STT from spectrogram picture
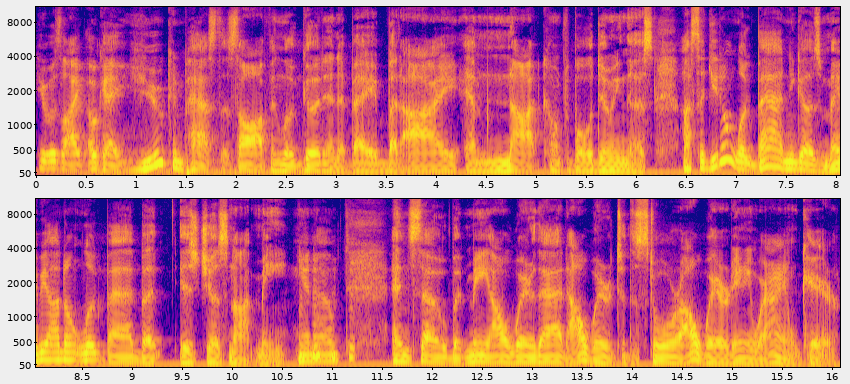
he was like, "Okay, you can pass this off and look good in it, babe, but I am not comfortable with doing this." I said, "You don't look bad," and he goes, "Maybe I don't look bad, but it's just not me, you know." and so, but me, I'll wear that. I'll wear it to the store. I'll wear it anywhere. I don't care,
